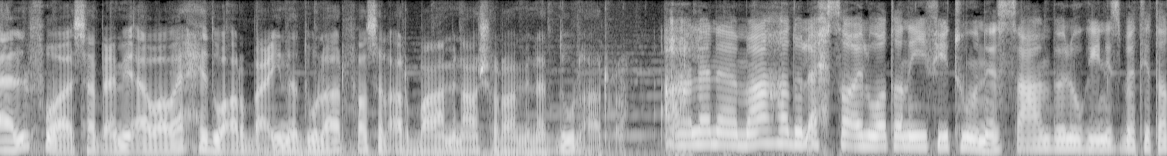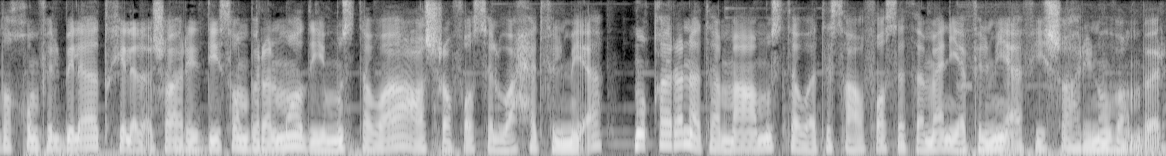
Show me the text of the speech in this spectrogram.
1741 دولار فاصل 4 من عشرة من الدولار. أعلن معهد الإحصاء الوطني في تونس عن بلوغ نسبة التضخم في البلاد خلال شهر ديسمبر الماضي مستوى 10.1% مقارنة مع مستوى 9.8% في شهر نوفمبر.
